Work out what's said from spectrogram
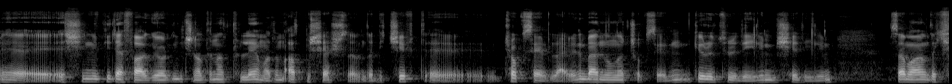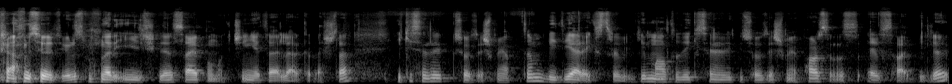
e, eşini bir defa gördüğüm için adını hatırlayamadım. 60 yaşlarında bir çift. E, çok sevdiler beni. Ben de onları çok sevdim. Gürültülü değilim, bir şey değilim. Zamanında kiramızı ödüyoruz. Bunlar iyi ilişkilere sahip olmak için yeterli arkadaşlar. 2 senelik sözleşme yaptım. Bir diğer ekstra bilgi Malta'da 2 senelik bir sözleşme yaparsanız ev sahibiyle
